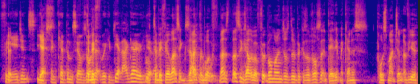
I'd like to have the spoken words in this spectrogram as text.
free agents? Uh, yes. and kid themselves To on be that we could get that guy. Get to that. be fair, that's exactly Michael what that's that's exactly what football managers do. Because I was also at Derek McInnes post match interview,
